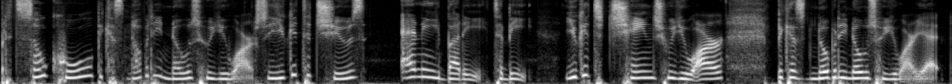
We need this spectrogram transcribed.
but it's so cool because nobody knows who you are. So you get to choose anybody to be. You get to change who you are because nobody knows who you are yet.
